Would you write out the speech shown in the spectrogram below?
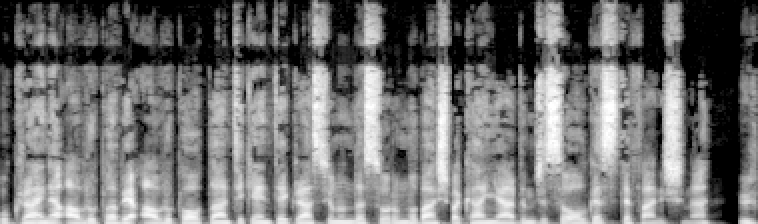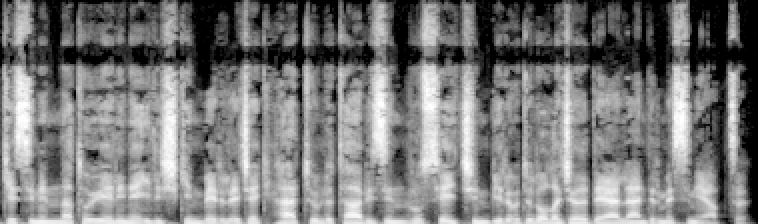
Ukrayna Avrupa ve Avrupa Atlantik entegrasyonunda sorumlu Başbakan Yardımcısı Olga Stefanishyna, ülkesinin NATO üyeliğine ilişkin verilecek her türlü tavizin Rusya için bir ödül olacağı değerlendirmesini yaptı.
